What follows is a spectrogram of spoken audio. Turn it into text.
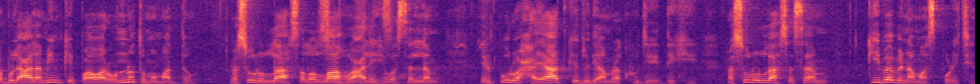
রাবুল আলমিনকে পাওয়ার অন্যতম মাধ্যম রসুল্লাহ সাল আলহি ওয়াসাল্লাম এর পুরো হায়াতকে যদি আমরা খুঁজে দেখি রসুল্লাহ সাল্লাম কীভাবে নামাজ পড়েছেন?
